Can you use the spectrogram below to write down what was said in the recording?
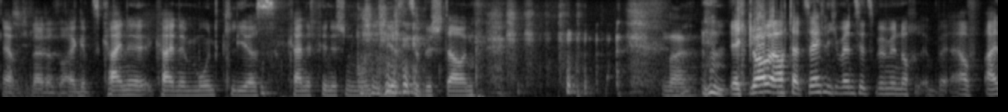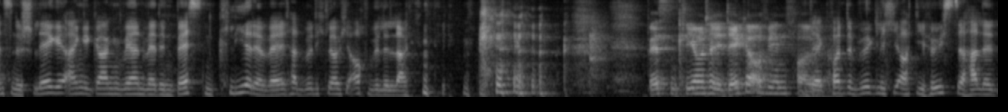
Ja, muss ich leider sagen. Da gibt es keine, keine Mondclears, keine finnischen Mondclears zu bestaunen. Nein. Ja, ich glaube auch tatsächlich, wenn es jetzt, wenn wir noch auf einzelne Schläge eingegangen wären, wer den besten Clear der Welt hat, würde ich glaube ich auch Wille Lang nehmen. besten Clear unter die Decke auf jeden Fall. Der ja. konnte wirklich auch die höchste Halle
